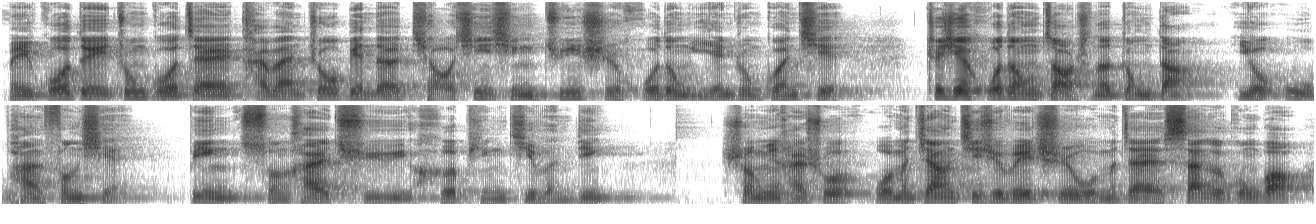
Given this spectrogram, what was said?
美国对中国在台湾周边的挑衅性军事活动严重关切，这些活动造成的动荡有误判风险，并损害区域和平及稳定。声明还说，我们将继续维持我们在三个公报、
